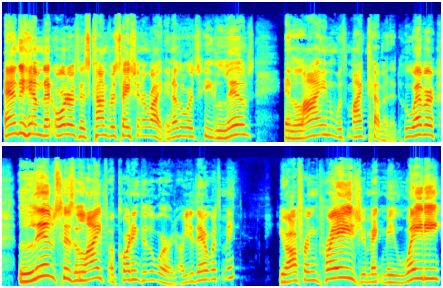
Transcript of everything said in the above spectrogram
And to him that ordereth his conversation aright. In other words, he lives in line with my covenant. Whoever lives his life according to the word. Are you there with me? You're offering praise, you make me weighty.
